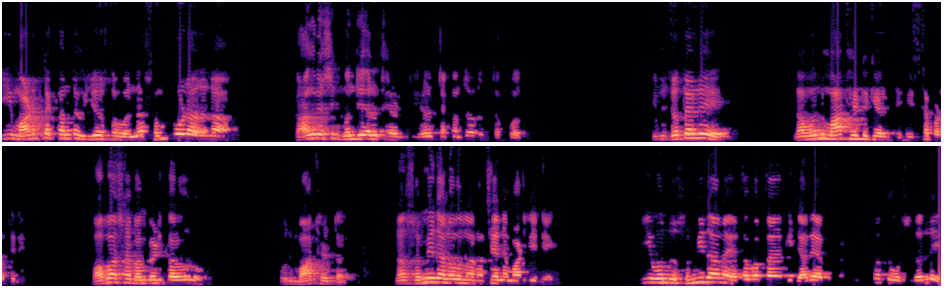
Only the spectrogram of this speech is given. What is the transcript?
ಈ ಮಾಡಿರ್ತಕ್ಕಂಥ ವಿಜಯೋತ್ಸವವನ್ನು ಸಂಪೂರ್ಣ ಅದನ್ನ ಕಾಂಗ್ರೆಸ್ಗೆ ಬಂದಿದ್ದಾರೆ ಅಂತ ಹೇಳಿ ಹೇಳ್ತಕ್ಕಂಥದ್ದು ತಪ್ಪೋದು ಇದ್ರ ಜೊತೆಯಲ್ಲಿ ಒಂದು ಮಾತು ಹೇಳಿ ಹೇಳ್ತೀನಿ ಇಷ್ಟಪಡ್ತೀನಿ. ಬಾಬಾ ಸಾಹೇಬ್ ಅಂಬೇಡ್ಕರ್ ಅವರು ಒಂದು ಮಾತು ಹೇಳ್ತಾರೆ. ನಾನು ಸಂವಿಧಾನವನ್ನು ರಚನೆ ಮಾಡಿದ್ದೀನಿ. ಈ ಒಂದು ಸಂವಿಧಾನ ಯಥಾವತ್ತಾಗಿ ಜಾರಿ ಆಗಬೇಕು ಇಪ್ಪತ್ತು ವರ್ಷದಲ್ಲಿ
